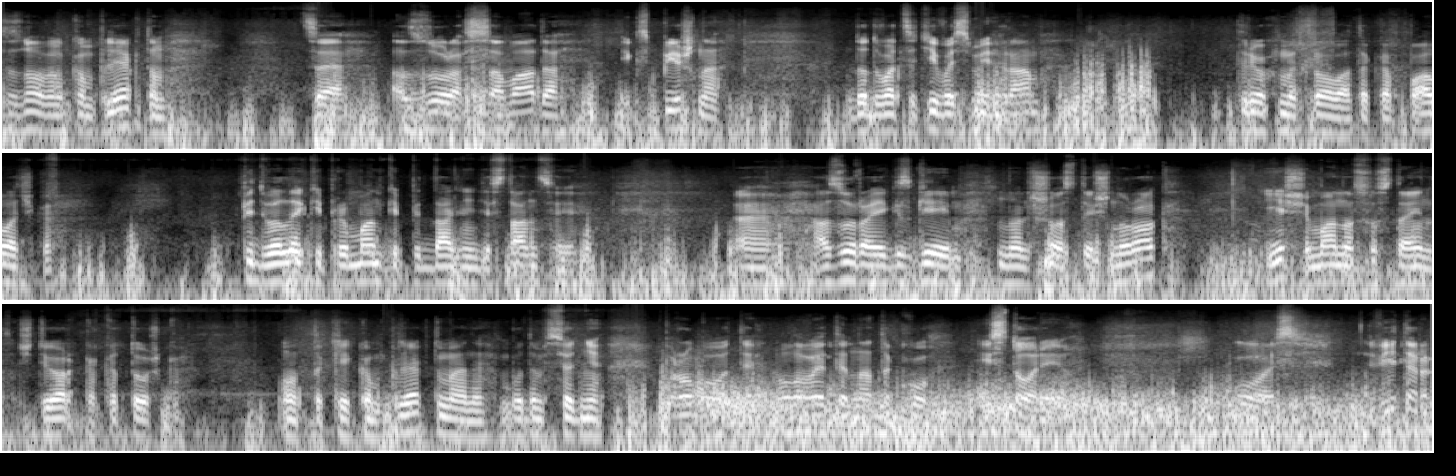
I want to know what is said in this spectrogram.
з новим комплектом. Це Азура Савада Xpішна до 28 грам. Трьохметрова така паличка. Під великі приманки, під дальні дистанції. Е, Azura X Game 06 шнурок і Shimano Sustain 4 катушка. От такий комплект у мене. Будемо сьогодні пробувати ловити на таку історію. Ось. Вітер,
